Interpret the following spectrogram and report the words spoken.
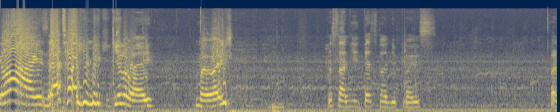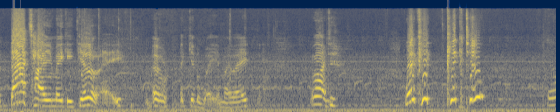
Guys! That's how you make a getaway. Am I right? That's not you. That's not your place. But that's how you make a getaway. Oh, a getaway. Am I right? Run. Wait, click, click two. Two.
